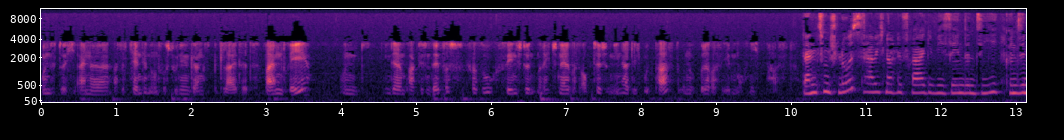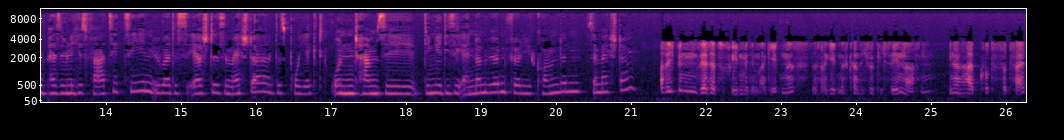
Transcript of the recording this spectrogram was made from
und durch eine Assistentin unseres Studiengangs Und in der praktischen Selbstversuch sehen Studenten recht schnell, was optisch und inhaltlich gut passt und, oder was eben auch nicht passt. Dann zum Schluss habe ich noch eine Frage. Wie sehen denn Sie, können Sie ein persönliches Fazit ziehen über das erste Semester des Projekts und haben Sie Dinge, die Sie ändern würden für die kommenden Semester? Also ich bin sehr, sehr zufrieden mit dem Ergebnis. Das Ergebnis kann sich wirklich sehen lassen. Innerhalb kürzester Zeit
